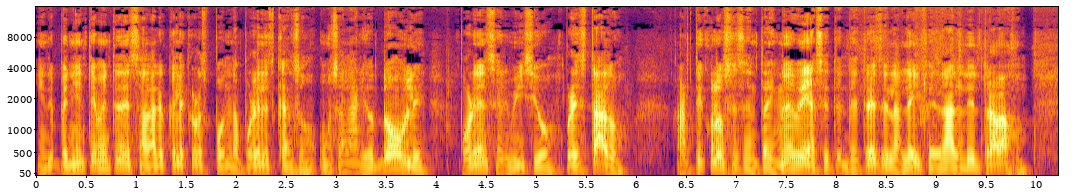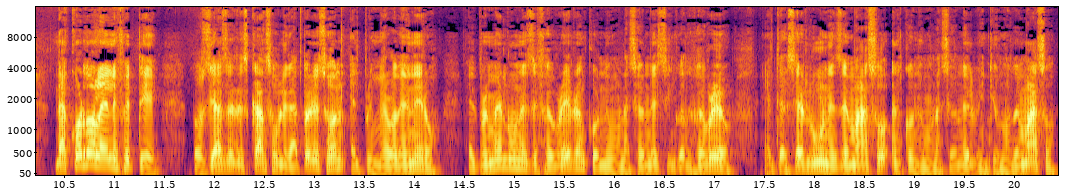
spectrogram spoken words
independientemente del salario que le corresponda por el descanso, un salario doble por el servicio prestado artículos 69 a 73 de la Ley Federal del Trabajo. De acuerdo a la LFT, los días de descanso obligatorios son el primero de enero, el primer lunes de febrero en conmemoración del 5 de febrero, el tercer lunes de marzo en conmemoración del 21 de marzo,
